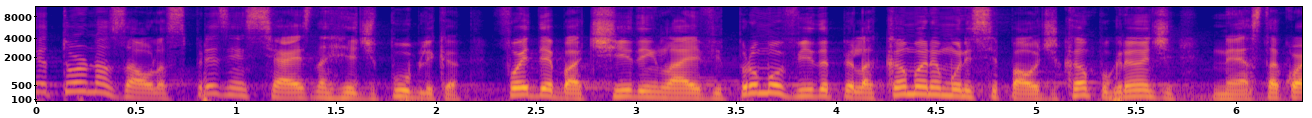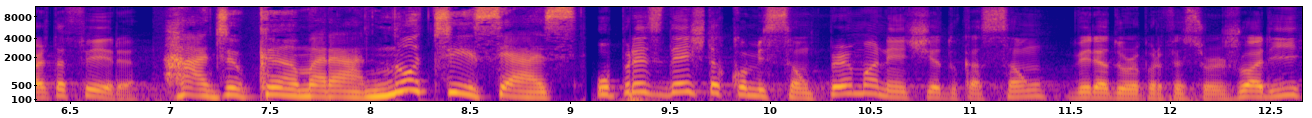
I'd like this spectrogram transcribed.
retorno às aulas presenciais na rede pública foi debatido em live promovida pela Câmara Municipal de Campo Grande nesta quarta-feira. Rádio Câmara Notícias. O presidente da Comissão Permanente de Educação, vereador professor Juari,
